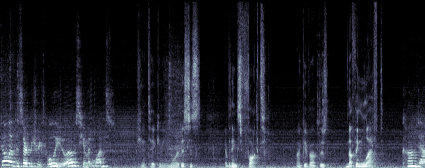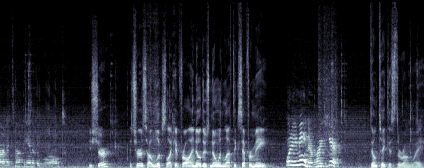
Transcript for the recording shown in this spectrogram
Don't let the circuitry fool you. I was human once. Can't take any more. This is. Everything's fucked. I give up. There's nothing left. Calm down. It's not the end of the world. You sure? It sure as hell looks like it. For all I know, there's no one left except for me. What do you mean? I'm right here. Don't take this the wrong way,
